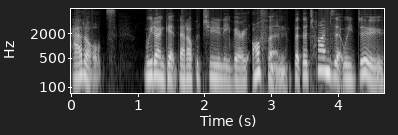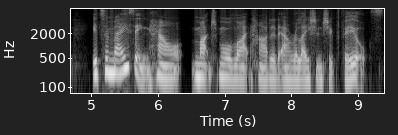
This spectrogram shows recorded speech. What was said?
adults, we don't get that opportunity very often. But the times that we do, it's amazing how much more lighthearted our relationship feels.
